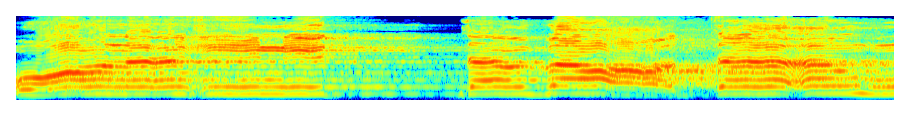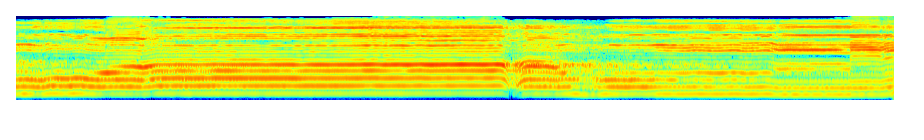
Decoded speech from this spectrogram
ولئن اتبعت أهواءهم من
